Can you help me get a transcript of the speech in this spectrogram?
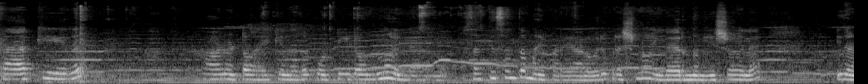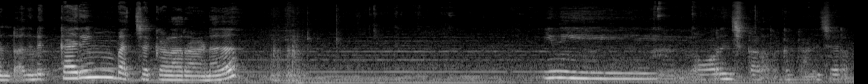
പാക്ക് ചെയ്ത് ആണ് കേട്ടോ അയക്കുന്നത്. പൊട്ടിയിട്ടൊന്നും ഇല്ലായിരുന്നു സത്യസന്ധമായി പറയാമല്ലോ ഒരു പ്രശ്നവും ഇല്ലായിരുന്നു മീഷോയിൽ ഇതുണ്ട് അതിന്റെ കരിമ്പച്ച കളറാണ്. ഇനി ഓറഞ്ച് കളറൊക്കെ കാണിച്ചു തരാം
